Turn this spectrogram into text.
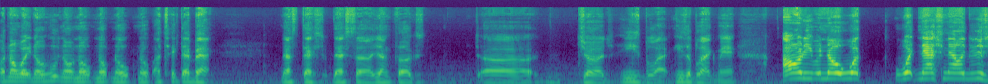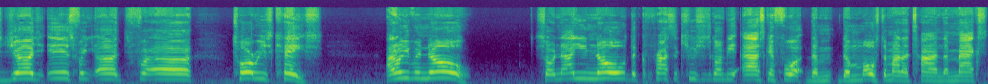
Oh no, wait, no, who? No, no, no, no, no. I take that back. That's that's that's uh, Young Thug's uh, judge. He's black. He's a black man. I don't even know what what nationality this judge is for uh for uh Tory's case. I don't even know. So now you know the prosecution is going to be asking for the the most amount of time, the max.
